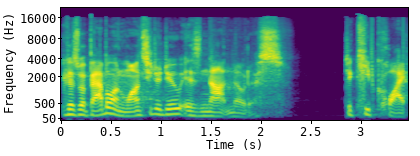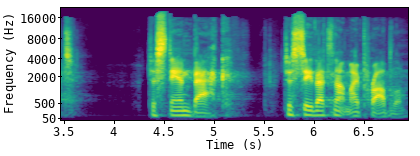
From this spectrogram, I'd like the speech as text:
Because what Babylon wants you to do is not notice, to keep quiet, to stand back, to say, that's not my problem.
